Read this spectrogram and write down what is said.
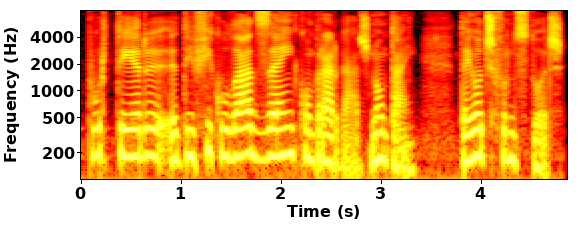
por ter eh, dificuldades em comprar gás. Não tem. Tem outros fornecedores.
